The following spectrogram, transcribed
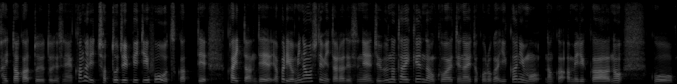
書いたかというとですねかなりチャット GPT-4 を使って書いたんでやっぱり読み直してみたらですね自分の体験談を加えてないところがいかにもなんかアメリカのこう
